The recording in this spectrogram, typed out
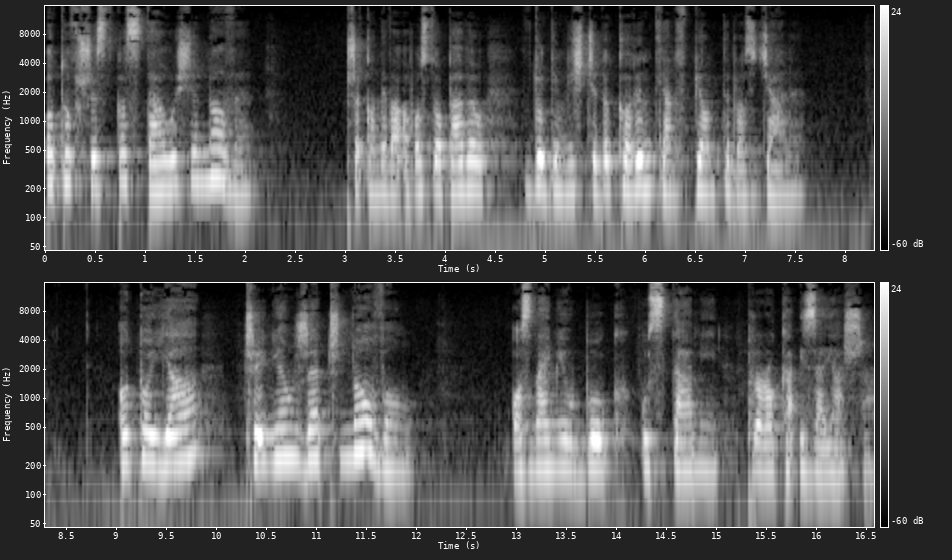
oto wszystko stało się nowe. Przekonywał apostoł Paweł w drugim liście do Koryntian w piątym rozdziale. Oto ja czynię rzecz nową, oznajmił Bóg ustami proroka Izajasza.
